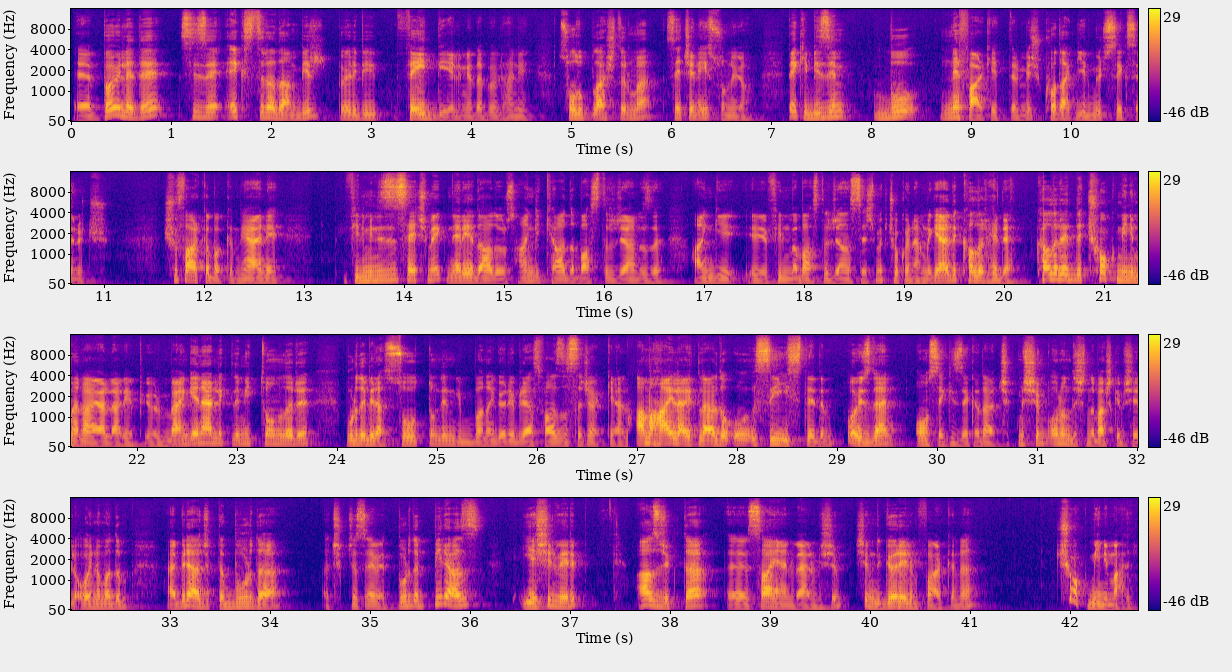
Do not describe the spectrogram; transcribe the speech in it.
Ee, böyle de size ekstradan bir böyle bir fade diyelim ya da böyle hani soluklaştırma seçeneği sunuyor. Peki bizim bu ne fark ettirmiş? Kodak 2383. Şu farka bakın. Yani filminizi seçmek, nereye daha doğrusu hangi kağıda bastıracağınızı, hangi e, filme bastıracağınızı seçmek çok önemli. Geldik Color Head'e. Color Head'de çok minimal ayarlar yapıyorum. Ben genellikle mid tonları Burada biraz soğuttum dediğim gibi bana göre biraz fazla sıcak geldi. Ama highlightlarda o ısıyı istedim. O yüzden 18'e kadar çıkmışım. Onun dışında başka bir şeyle oynamadım. Birazcık da burada açıkçası evet. Burada biraz yeşil verip azıcık da e, cyan vermişim. Şimdi görelim farkını. Çok minimal.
